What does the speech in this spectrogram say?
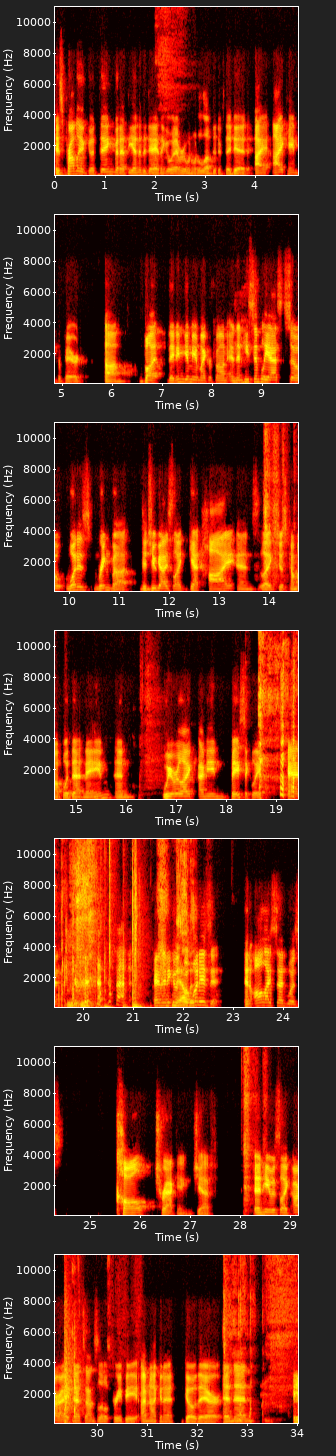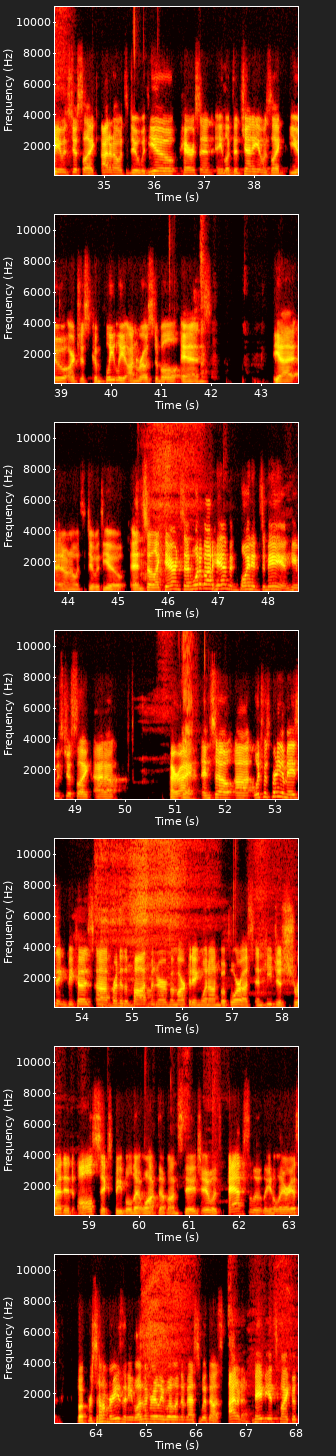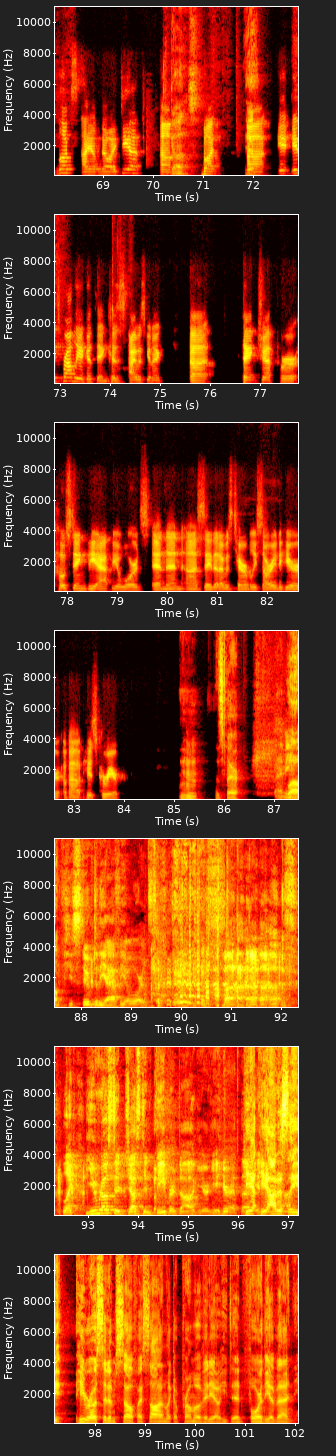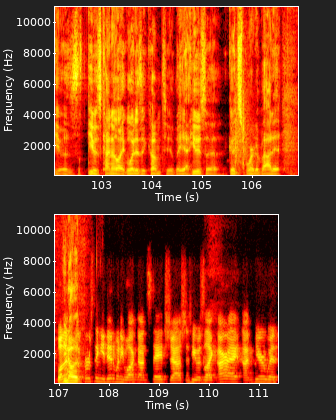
is probably a good thing. But at the end of the day, I think it would, everyone would have loved it if they did. I I came prepared, um, but they didn't give me a microphone. And then he simply asked, "So, what is Ringba? Did you guys like get high and like just come up with that name?" And we were like, I mean, basically. And and then he goes, Well, what is it? And all I said was call tracking, Jeff. And he was like, All right, that sounds a little creepy. I'm not gonna go there. And then he was just like, I don't know what to do with you, Harrison. And he looked at Jenny and was like, You are just completely unroastable and yeah, I, I don't know what to do with you. And so like Darren said, What about him? And pointed to me, and he was just like, I don't all right. And so, uh, which was pretty amazing because uh, friend of the pod, Minerva Marketing, went on before us and he just shredded all six people that walked up on stage. It was absolutely hilarious. But for some reason, he wasn't really willing to mess with us. I don't know. Maybe it's my good looks. I have no idea. Um, Guns. but Yeah. uh, it, it's probably a good thing because I was gonna uh, thank Jeff for hosting the Affy Awards and then uh, say that I was terribly sorry to hear about his career. hmm That's fair. I mean, Well- if you stoop to the Affy Awards, dude. like you roasted Justin Bieber, dog. You're here at the. he he Internet honestly he roasted himself. I saw in like a promo video he did for the event. He was he was kind of like, "What does it come to?" But yeah, he was a good sport about it. Well, You that know- was the first thing he did when he walked on stage, Josh, is he was like, "All right, I'm here with."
